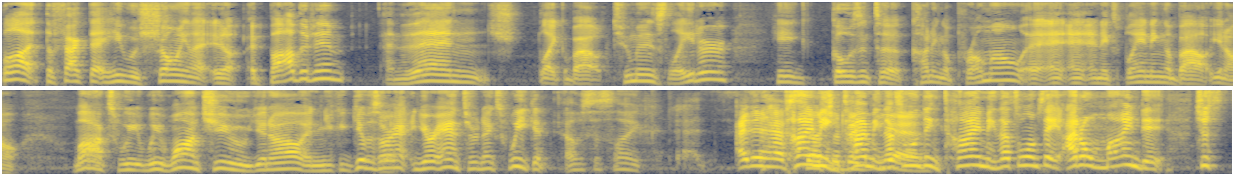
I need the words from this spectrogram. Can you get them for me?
But the fact that he was showing that it, it bothered him, and then like about two minutes later, he goes into cutting a promo and, and, and explaining about you know, Mox, we we want you, you know, and you can give us our, your answer next week. And I was just like, I didn't have timing, such a big- timing. That's yeah. one thing. Timing. That's what I'm saying. I don't mind it. Just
